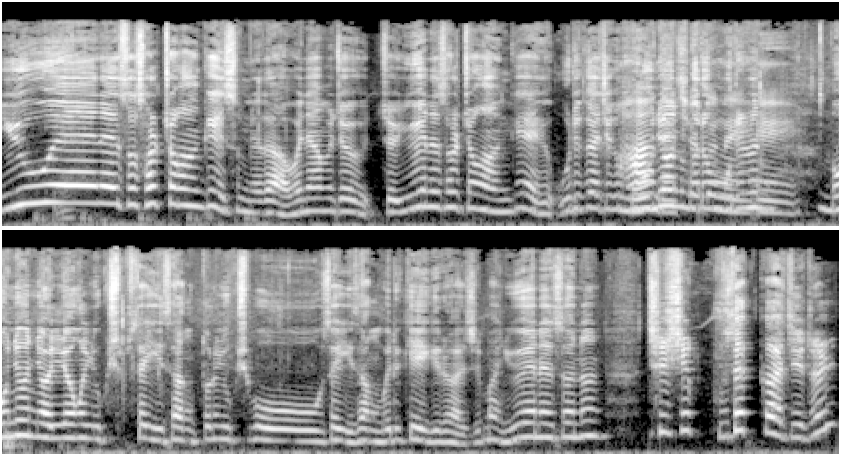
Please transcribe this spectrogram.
유엔에서 설정한 게 있습니다. 왜냐하면 저, 저 유엔에 설정한 게 우리가 지금 아, 5년 네, 그럼 우리는 네. 5년 연령을 60세 이상 또는 65세 이상 뭐 이렇게 얘기를 하지만 유엔에서는 79세까지를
